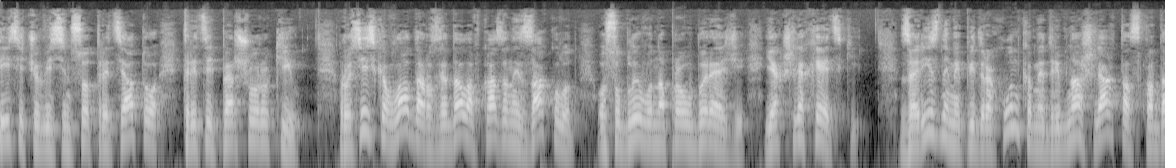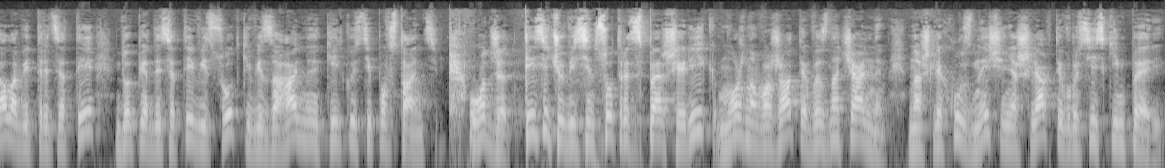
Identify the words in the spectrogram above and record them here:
1830-31 років. Російська влада розглядала вказаний заколот, особливо на правобережжі, як шляхетський. За різними підрахунками, дрібна шляхта складала від 30 до 50% від загальної кількості повстанців. Отже, 1831 рік можна вважати визначальним на шляху знищення шляхти в Російській імперії.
